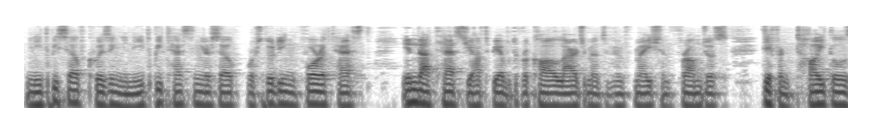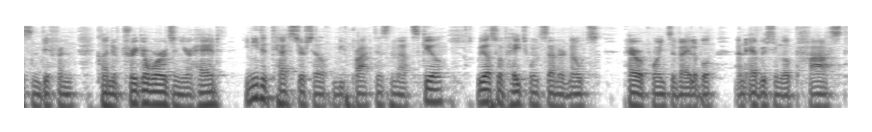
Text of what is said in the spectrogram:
you need to be self-quizzing, you need to be testing yourself. We're studying for a test. In that test, you have to be able to recall large amounts of information from just different titles and different kind of trigger words in your head. You need to test yourself and be practicing that skill. We also have H1 standard notes, PowerPoints available, and every single past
